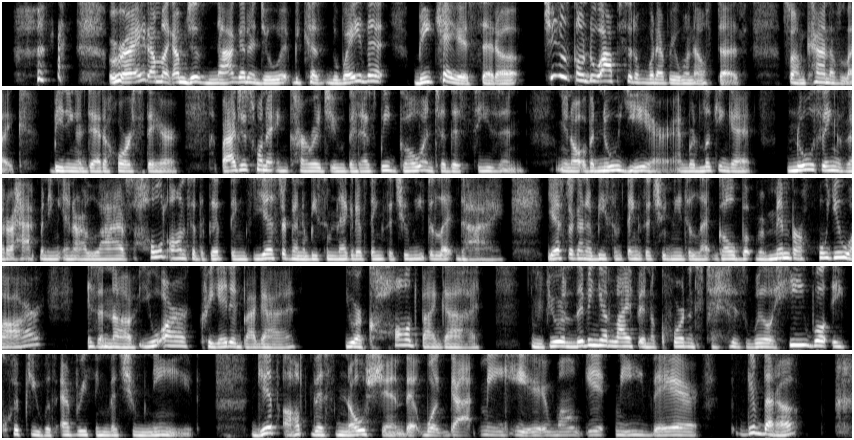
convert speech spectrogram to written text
right? I'm like, I'm just not going to do it because the way that BK is set up, she's just going to do opposite of what everyone else does. So I'm kind of like beating a dead horse there. But I just want to encourage you that as we go into this season, you know, of a new year and we're looking at new things that are happening in our lives, hold on to the good things. Yes, there are going to be some negative things that you need to let die. Yes, there are going to be some things that you need to let go. But remember who you are is enough. You are created by God. You are called by God. And if you are living your life in accordance to his will, he will equip you with everything that you need. Give up this notion that what got me here won't get me there. Give that up.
